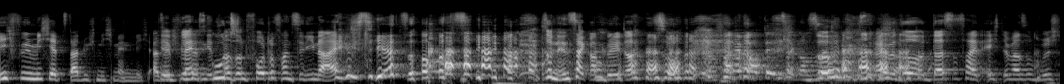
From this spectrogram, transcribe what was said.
ich fühle mich jetzt dadurch nicht männlich. Also wir ich blenden das jetzt mal gut. so ein Foto von Selina ein, wie sie jetzt so aussieht. so ein Instagram-Bild. So. Einfach auf der instagram So, so, und das ist halt echt immer so, wo, ich,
